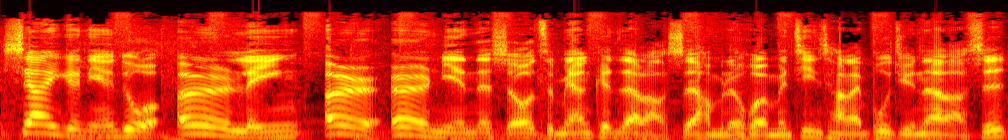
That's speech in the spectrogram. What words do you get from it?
下一个年度二零二二年的时候，怎么样跟着老师，好我们的伙伴们进场来布局呢？老师，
